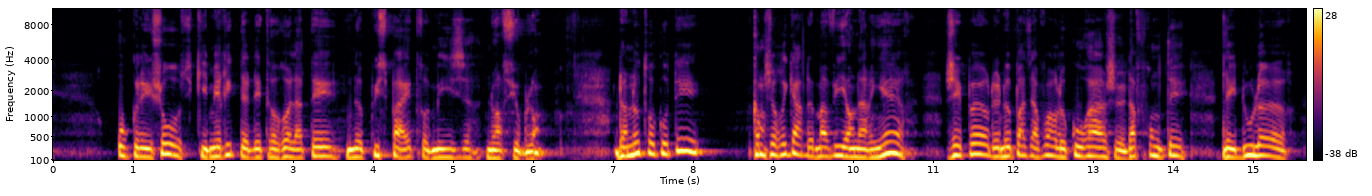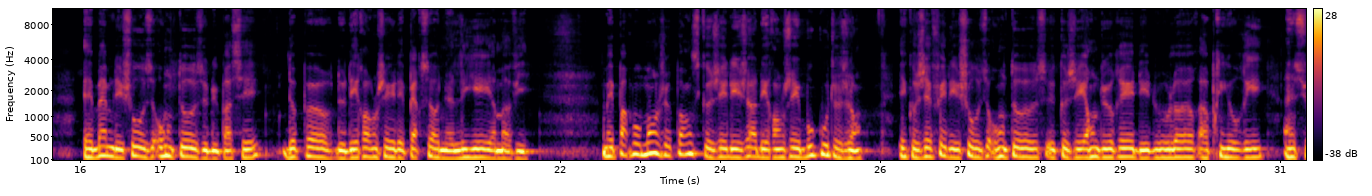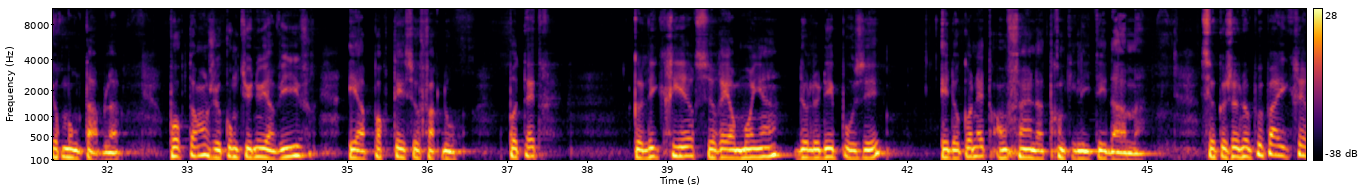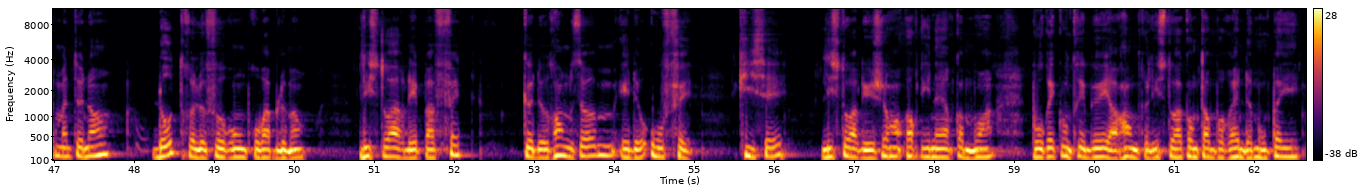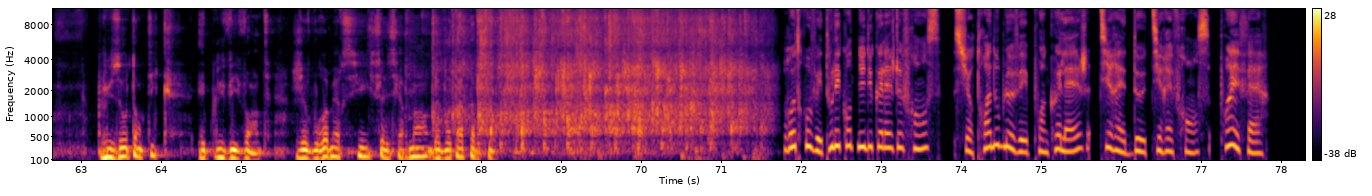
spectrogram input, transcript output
ou que les choses qui méritent d'être relatées ne puissent pas être mises noir sur blanc. D'un autre côté, quand je regarde ma vie en arrière, j'ai peur de ne pas avoir le courage d'affronter les douleurs et même des choses honteuses du passé, de peur de déranger les personnes liées à ma vie. Mais par moments, je pense que j'ai déjà dérangé beaucoup de gens et que j'ai fait des choses honteuses et que j'ai enduré des douleurs a priori insurmontables. Pourtant, je continue à vivre et à porter ce fardeau. Peut-être que l'écrire serait un moyen de le déposer et de connaître enfin la tranquillité d'âme. Ce que je ne peux pas écrire maintenant, d'autres le feront probablement. L'histoire n'est pas faite que de grands hommes et de hauts faits. Qui sait, l'histoire des gens ordinaires comme moi pourrait contribuer à rendre l'histoire contemporaine de mon pays plus authentique et plus vivante. Je vous remercie sincèrement de votre attention. Retrouvez tous les contenus du Collège de France sur www.colège-2-france.fr.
